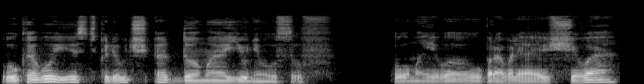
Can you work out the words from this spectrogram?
У кого есть ключ от дома Юниусов? «У моего управляющего...»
